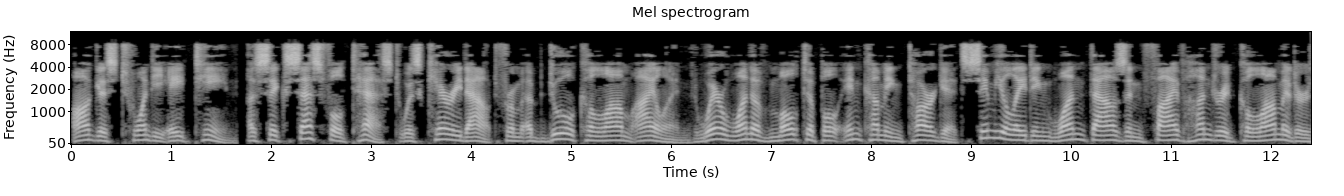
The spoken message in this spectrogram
August 2018, a successful test was carried out from Abdul Kalam Island where one of multiple incoming targets simulating 1,500 km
